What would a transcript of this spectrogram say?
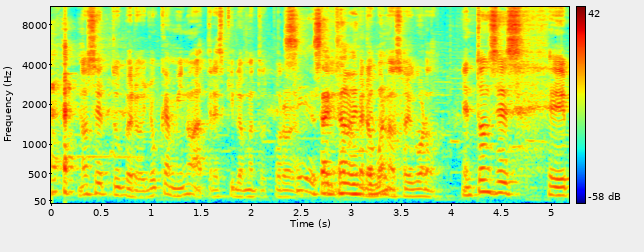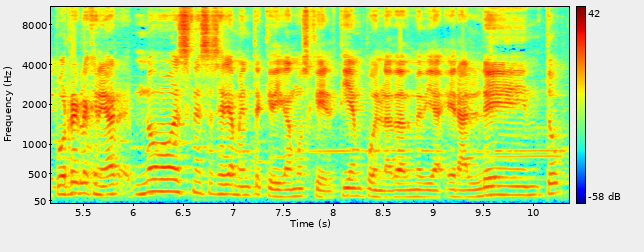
no sé tú, pero yo camino a 3 kilómetros por hora. Sí, exactamente, Pero ¿no? bueno, soy gordo. Entonces, eh, por regla general, no es necesariamente que digamos que el tiempo en la Edad Media era lento,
